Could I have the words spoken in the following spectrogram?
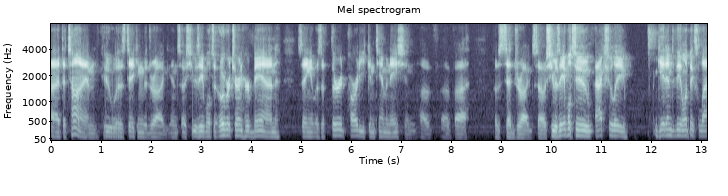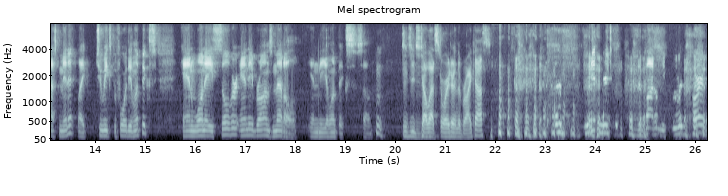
uh, at the time who was taking the drug. And so she was able to overturn her ban, saying it was a third party contamination of, of, uh, of said drug. So she was able to actually get into the Olympics last minute, like two weeks before the Olympics, and won a silver and a bronze medal in the Olympics. So Did you tell that story during the broadcast? we didn't mention the bodily fluid part,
